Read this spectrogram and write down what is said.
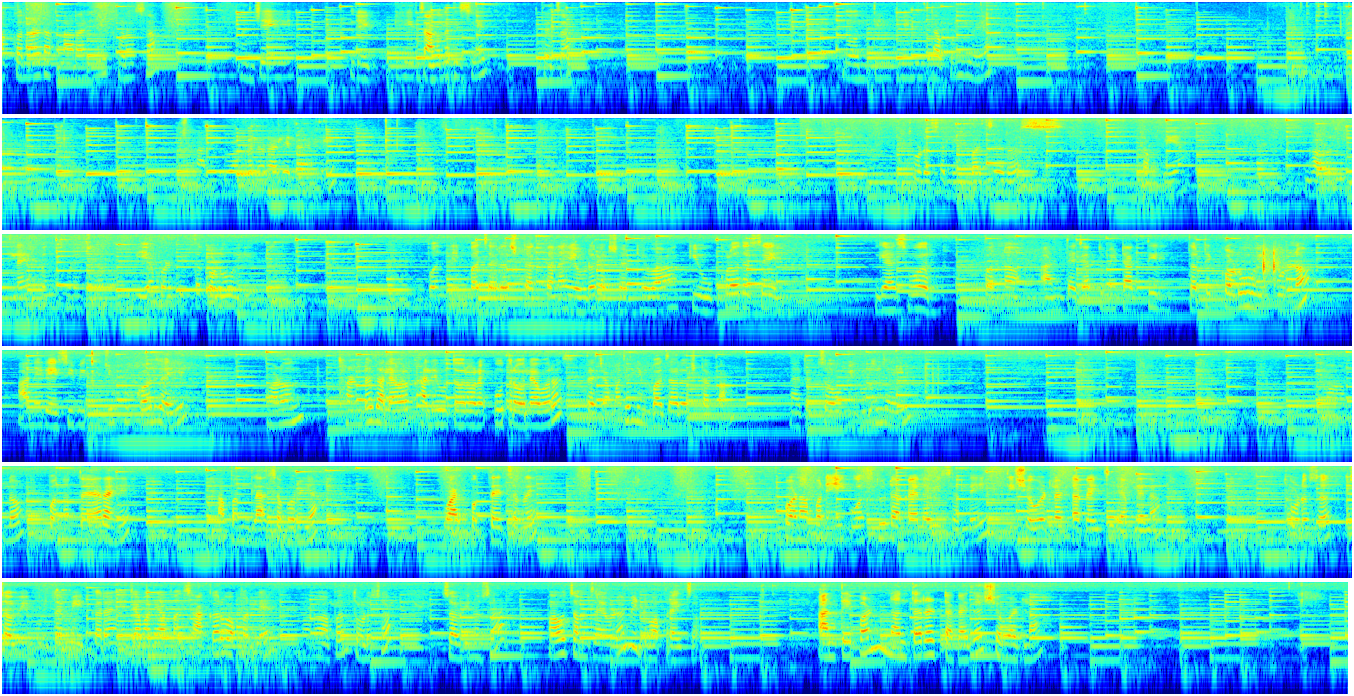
हे कलर टाकणार आहे थोडासा. म्हणजे हे चांगलं दिसेल त्याचा. दोन तीन थेंब टाकून की उकळत असेल गॅसवर पण आणि त्याच्यात तुम्ही टाकतील तर ते कडू होईल पूर्ण आणि रेसिपी तुमची फुकट जाईल. म्हणून थंड झाल्यावर खाली उतरव उतरवल्यावरच त्याच्यामध्ये लिंबाचा रस टाका. नाहीतर चव बिघडून जाईल. आपलं पन्ह तयार आहे. आपण ग्लास भरूया. वाट बघतायत सगळे. पण आपण एक वस्तू टाकायला विसरले. ती शेवटलाच टाकायची आहे आपल्याला. थोडंसं चवीपुरतं मीठ कारण ह्याच्यामध्ये आपण साखर वापरले. म्हणून आपण थोडंसं चवीनुसार पाव चमचा एवढं मीठ वापरायचं. आणि ते पण नंतरच टाकायचं शेवटला.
